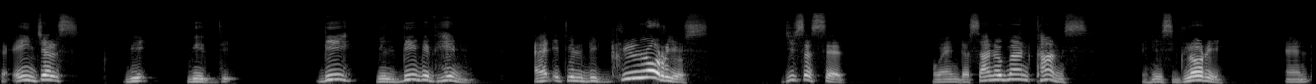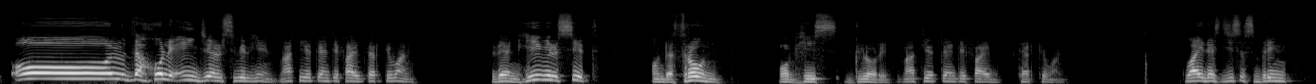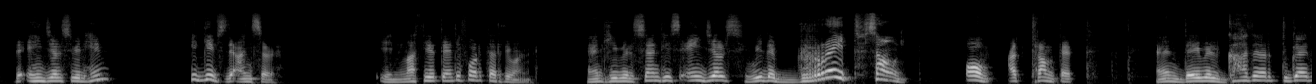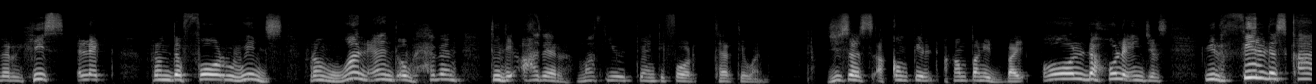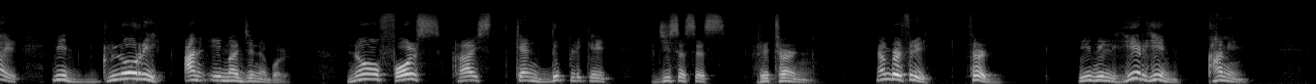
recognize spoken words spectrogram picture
The angels will, will be, will be with him, and it will be glorious. Jesus said, When the Son of Man comes in his glory, and all the holy angels with him. Matthew 25 31. Then he will sit on the throne of his glory. Matthew 25 31. Why does Jesus bring the angels with him? He gives the answer in Matthew 24 31. And he will send his angels with a great sound of a trumpet, and they will gather together his elect from the four winds, from one end of heaven to the other. Matthew 24 31. Jesus, accompanied, accompanied by all the holy angels, will fill the sky with glory unimaginable. No false Christ can duplicate Jesus' return. Number three, third, we will hear him coming,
